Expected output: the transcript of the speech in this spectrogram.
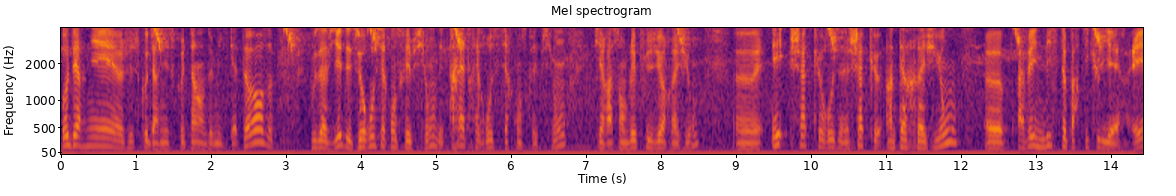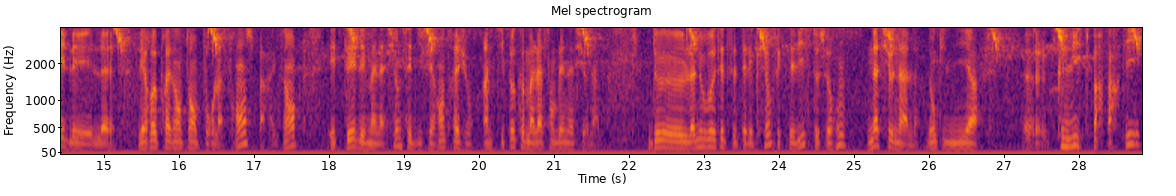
Dernier, jusqu'au dernier scrutin en 2014, vous aviez des euro-circonscriptions, des très très grosses circonscriptions qui rassemblaient plusieurs régions. Euh, et chaque, interrégion euh, avait une liste particulière. Et les, les- les représentants pour la France, par exemple, étaient l'émanation de ces différentes régions, un petit peu comme à l'Assemblée nationale. De la nouveauté de cette élection, c'est que les listes seront nationales. Donc il n'y a euh, qu'une liste par parti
